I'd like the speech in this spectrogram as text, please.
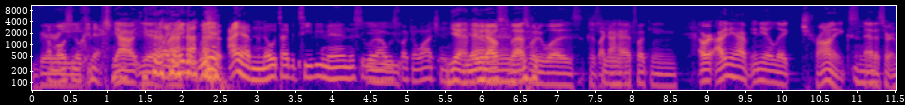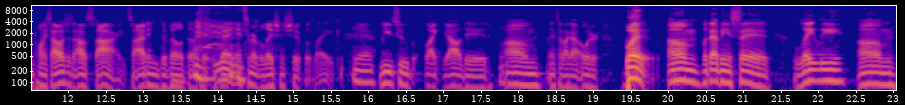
very Emotional connection. Yeah, yeah. like nigga, we didn't, I have no type of TV, man. This is what I was fucking watching. Yeah, Yeah, maybe that was man. that's what it was because like I had fucking or I didn't have any electronics Mhm. at a certain point, so I was just outside, so I didn't develop that, that intimate relationship with like yeah. YouTube like y'all did Mm-hmm. um until I got older. But um with that being said, lately um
